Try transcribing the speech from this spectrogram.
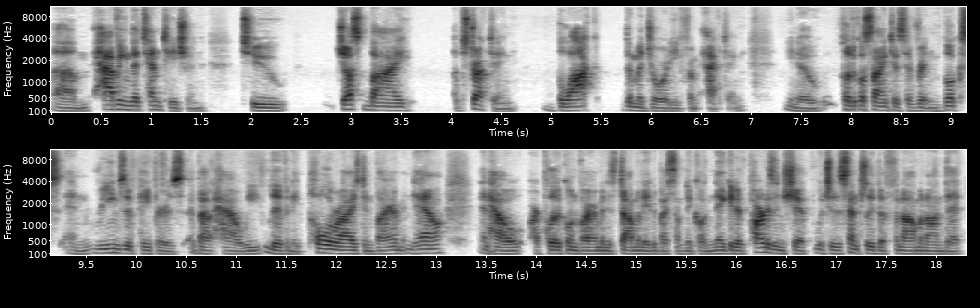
um, having the temptation to just by obstructing block the majority from acting you know, political scientists have written books and reams of papers about how we live in a polarized environment now and how our political environment is dominated by something called negative partisanship, which is essentially the phenomenon that,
